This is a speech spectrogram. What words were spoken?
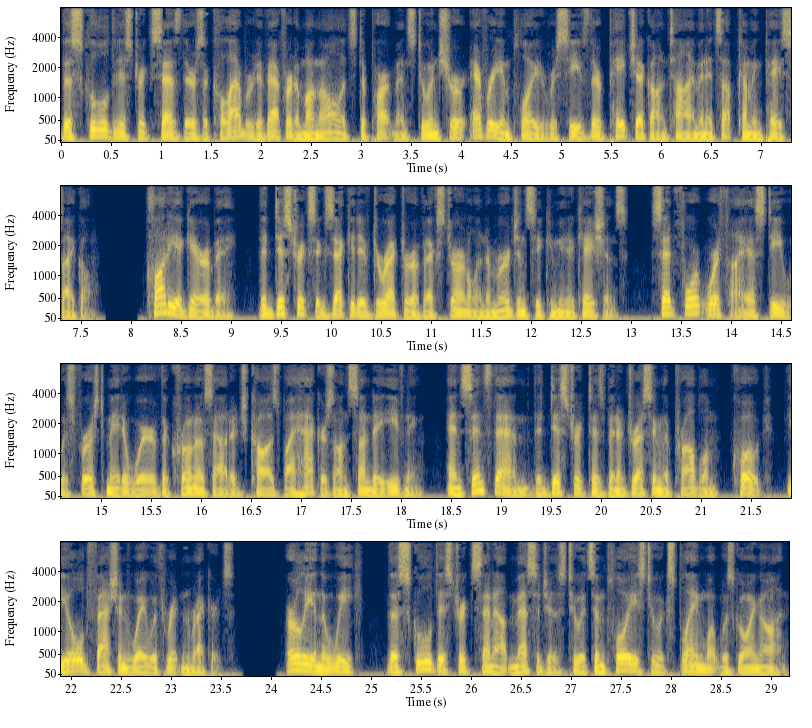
The school district says there's a collaborative effort among all its departments to ensure every employee receives their paycheck on time in its upcoming pay cycle. Claudia Garibay, the district's executive director of external and emergency communications, said Fort Worth ISD was first made aware of the Kronos outage caused by hackers on Sunday evening, and since then, the district has been addressing the problem, quote, the old fashioned way with written records. Early in the week, the school district sent out messages to its employees to explain what was going on,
